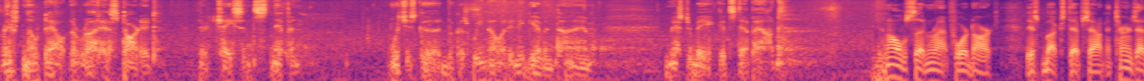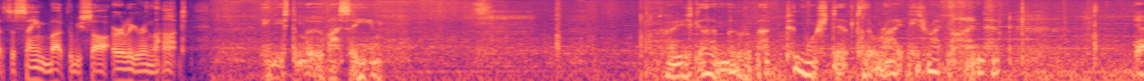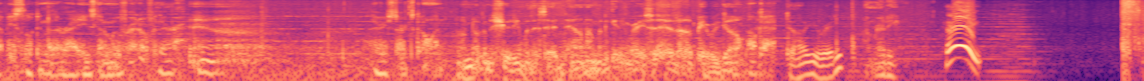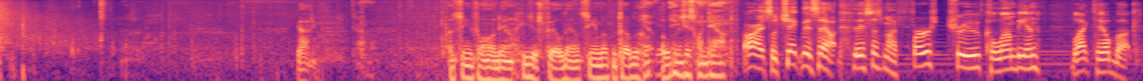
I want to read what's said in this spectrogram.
There's no doubt the rut has started. They're chasing, sniffing, which is good because we know at any given time Mr. Big could step out. And all of a sudden, right before dark, this buck steps out, and it turns out it's the same buck that we saw earlier in the hunt. He needs to move. I see him. He's got to move about two more steps to the right. He's right behind that. Yep, he's looking to the right. He's gonna move right over there. Yeah. There he starts going. I'm not going to shoot him with his head down. I'm going to get him raise his head up. Here we go. Okay. Tyler, you ready? I'm ready. Hey! Got him. Got him. I seen him falling down. He just fell down. See him up on top of the Yep, opening? he just went down. All right, so check this out. This is my first true Columbian blacktail buck.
